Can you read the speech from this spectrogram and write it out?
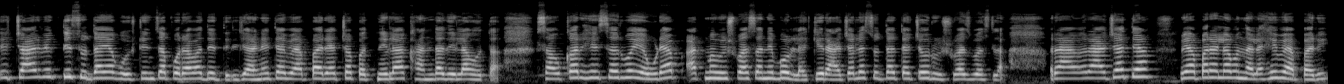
ते चार व्यक्तीसुद्धा या गोष्टींचा पुरावा देतील ज्याने त्या व्यापाऱ्याच्या पत्नीला खांदा दिला होता. सावकार हे सर्व एवढ्या आत्मविश्वासाने बोलला की राजाला सुद्धा त्याच्यावर विश्वास बसला. रा राजा त्या व्यापाऱ्याला म्हणाला हे व्यापारी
